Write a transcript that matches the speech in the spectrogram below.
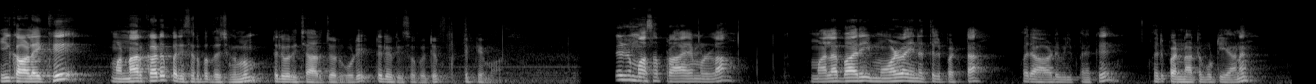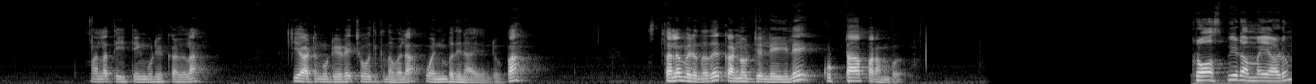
ഈ കാളയ്ക്ക് മണ്ണാർക്കാട് പരിസര പ്രദേശങ്ങളിലും ഡെലിവറി ചാർജോട് കൂടി ഡെലിവറി സൗകര്യം ലഭ്യമാണ്. ഏഴ് മാസ പ്രായമുള്ള മലബാരി മോഴ ഇനത്തിൽപ്പെട്ട ഒരാട് വിൽപ്പനക്ക് ഒരു പെണ്ണാട്ടുംകുട്ടിയാണ്. നല്ല തീറ്റയും കൂടിയൊക്കെ ഉള്ള ഈ ആട്ടിൻകുട്ടിയുടെ ചോദിക്കുന്ന വില ഒൻപതിനായിരം രൂപ. സ്ഥലം വരുന്നത് കണ്ണൂർ ജില്ലയിലെ കുട്ടാപ്പറമ്പ് ക്രോസ് ബീഡ് അമ്മയാടും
